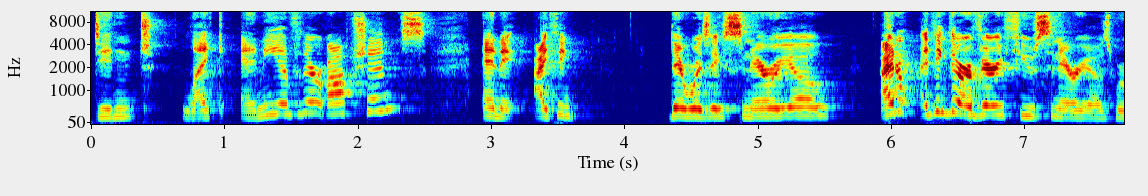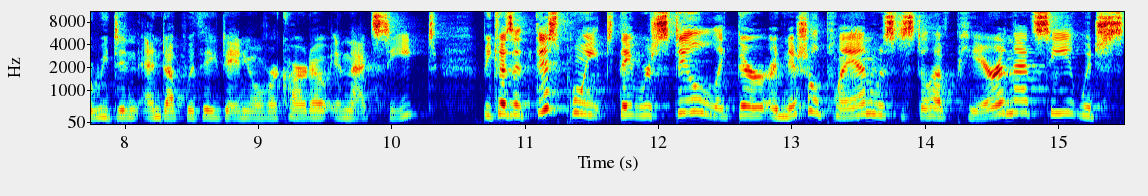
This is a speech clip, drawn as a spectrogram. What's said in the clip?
didn't like any of their options and it I think there was a scenario I don't I think there are very few scenarios where we didn't end up with a Daniel Ricciardo in that seat because at this point they were still like their initial plan was to still have Pierre in that seat which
